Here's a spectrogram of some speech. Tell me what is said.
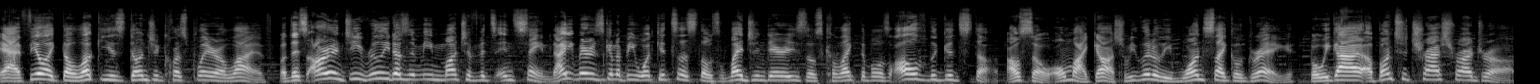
Yeah, I feel like the luckiest Dungeon Quest player alive. But this RNG really doesn't mean much if it's insane. Nightmare is going to be what gets us those legendaries, those collectibles, all of the good stuff. Also, oh my gosh, we literally one cycle Greg, but we got a bunch of trash for our draw.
